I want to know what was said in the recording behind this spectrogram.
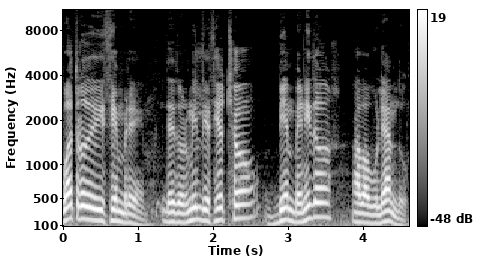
4 de diciembre de 2018, bienvenidos a Babuleando.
